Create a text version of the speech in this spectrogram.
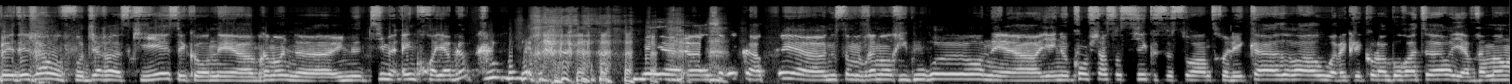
Mais déjà, il faut dire euh, ce qui est, c'est qu'on est euh, vraiment une, euh, une team incroyable. Mais c'est vrai qu'après, nous sommes vraiment rigoureux. Il y a une confiance aussi, que ce soit entre les cadres ou avec les collaborateurs. Il y a vraiment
